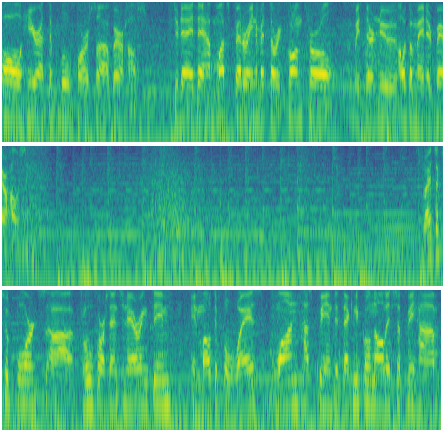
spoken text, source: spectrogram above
all here at the Bluefors uh, warehouse. Today they have much better inventory control with their new automated warehousing. Swagelok supports uh, Bluefors engineering team in multiple ways. One has been the technical knowledge that we have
